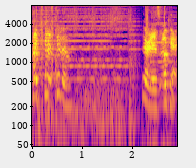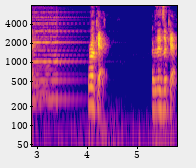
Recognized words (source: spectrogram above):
I couldn't hit him. There it is. Okay. We're okay. Everything's okay.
